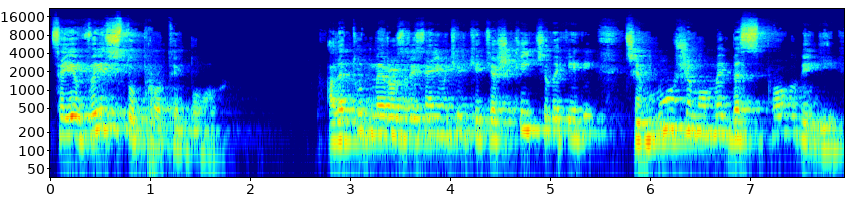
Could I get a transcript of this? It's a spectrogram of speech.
це є виступ проти Бога. Але тут ми розрізняємо тільки тяжкий чи легкий гріх, чи можемо ми без сповіді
